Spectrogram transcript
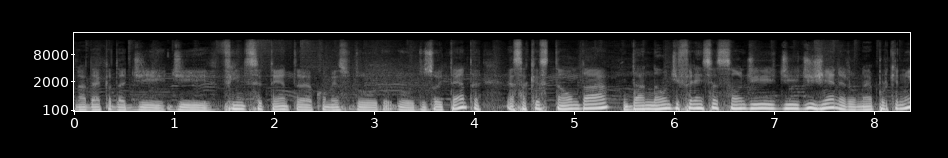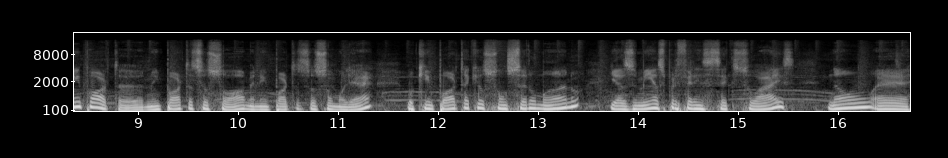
na década de, de fim de 70, começo do, do, dos 80, essa questão da, da não diferenciação de, de, de gênero, né, porque não importa, não importa se eu sou homem, não importa se eu sou mulher, o que importa é que eu sou um ser humano e as minhas preferências sexuais não, é,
